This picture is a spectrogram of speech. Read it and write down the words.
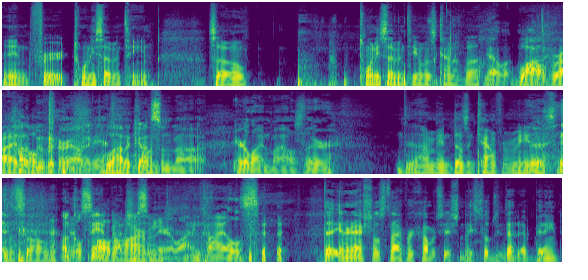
in for 2017. So 2017 was kind of a Yeah, lot- wild ride. A lot of All- moving around, a lot of going. Got some uh, airline miles there. I mean, it doesn't count for me. That's, that's all. Uncle Sam all got you some airline miles. The international sniper competition. They still do that at Benning.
